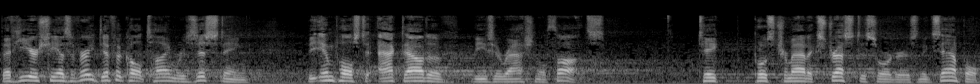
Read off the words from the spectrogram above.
that he or she has a very difficult time resisting the impulse to act out of these irrational thoughts. Take post traumatic stress disorder as an example.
